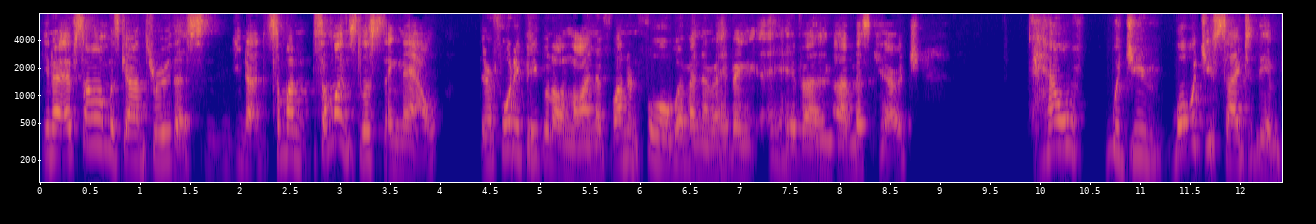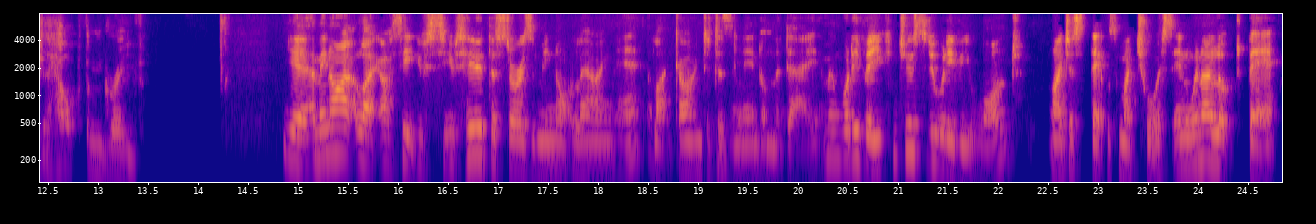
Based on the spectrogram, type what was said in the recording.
you know if someone was going through this you know someone someone's listening now there are 40 people online if one in four women are having have a, mm. a miscarriage how would you what would you say to them to help them grieve yeah, I mean, I like I said, you've, you've heard the stories of me not allowing that, like going to Disneyland on the day. I mean, whatever you can choose to do whatever you want. I just that was my choice. And when I looked back,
